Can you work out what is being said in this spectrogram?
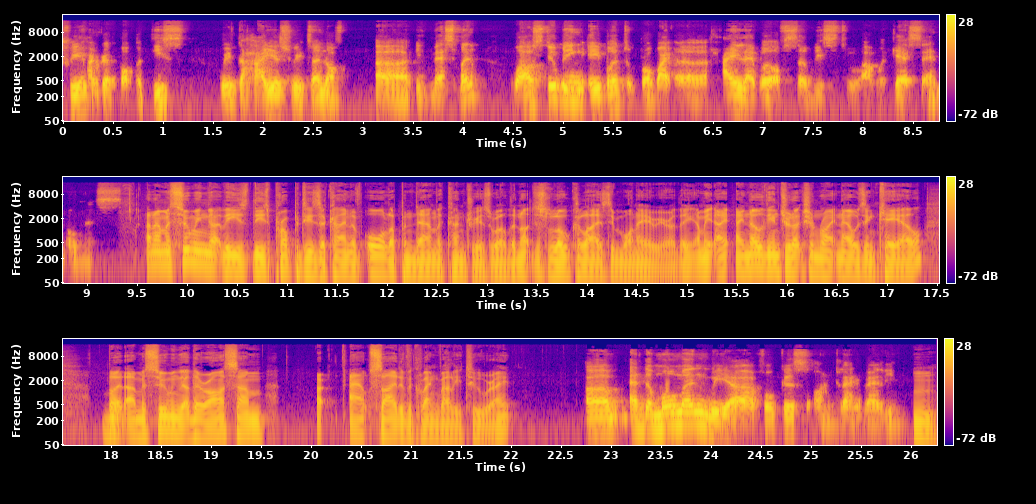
300 properties with the highest return of uh, investment while still being able to provide a high level of service to our guests and owners. And I'm assuming that these these properties are kind of all up and down the country as well. They're not just localized in one area, are they? I mean, I, I know the introduction right now is in KL, but I'm assuming that there are some uh, outside of the Klang Valley too, right? Um, at the moment, we are focused on Klang Valley. Mm.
